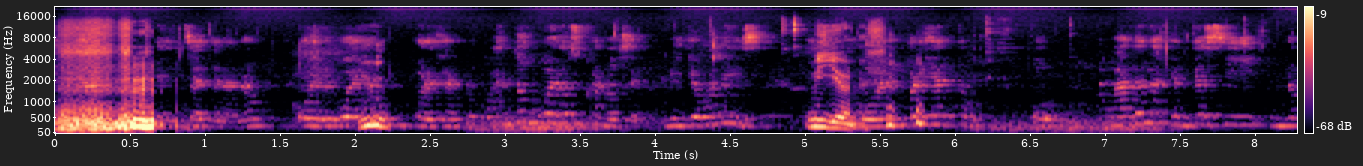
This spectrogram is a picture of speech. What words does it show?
Etcétera, ¿no? O el güero, por ejemplo, ¿cuántos güeros conoce? Millones. Millones. O el prieto. O más de la gente así no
